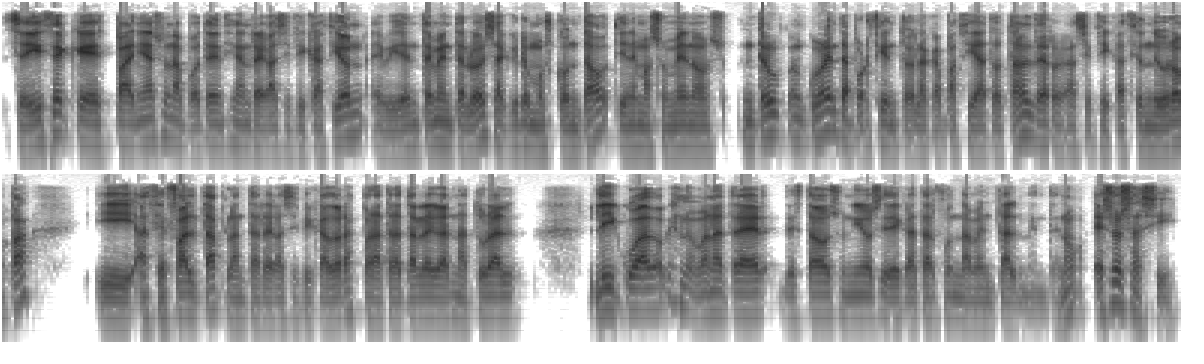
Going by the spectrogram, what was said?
se dice que España es una potencia en regasificación, evidentemente lo es, aquí lo hemos contado, tiene más o menos entre un 40% de la capacidad total de regasificación de Europa y hace falta plantas regasificadoras para tratar el gas natural licuado que nos van a traer de Estados Unidos y de Qatar fundamentalmente, ¿no? Eso es así,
